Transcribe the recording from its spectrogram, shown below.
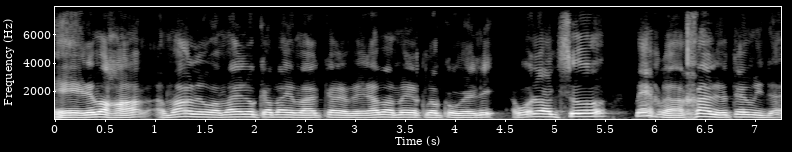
אה, למחר, אמר לו, אמר לו כבאי מלכה, למה המלך לא קורא לי? אמרו לו, אנסו, מלך לא, אכל יותר מדי.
